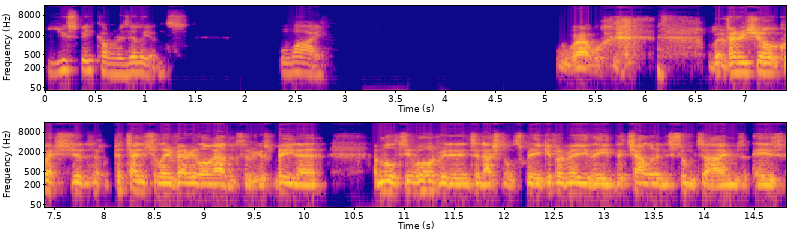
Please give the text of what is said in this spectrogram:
You speak on resilience. Why? Well, very short question, potentially very long answer because being a a multi-award winning international speaker, for me, the, the challenge sometimes is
